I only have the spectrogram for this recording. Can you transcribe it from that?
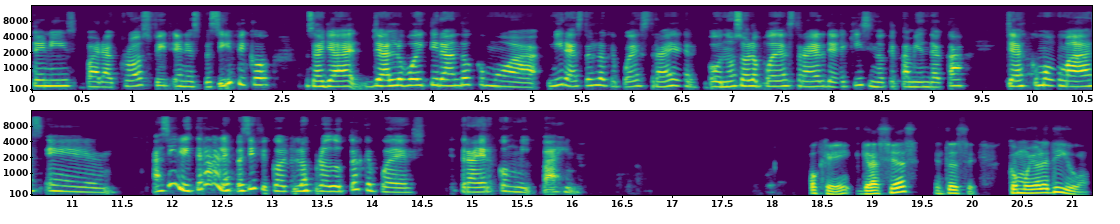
tenis para CrossFit en específico o sea, ya, ya lo voy tirando como a, mira, esto es lo que puedes traer, o no solo puedes traer de aquí, sino que también de acá. Ya es como más, eh, así, literal, específico, los productos que puedes traer con mi página. Ok, gracias. Entonces, como yo les digo,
